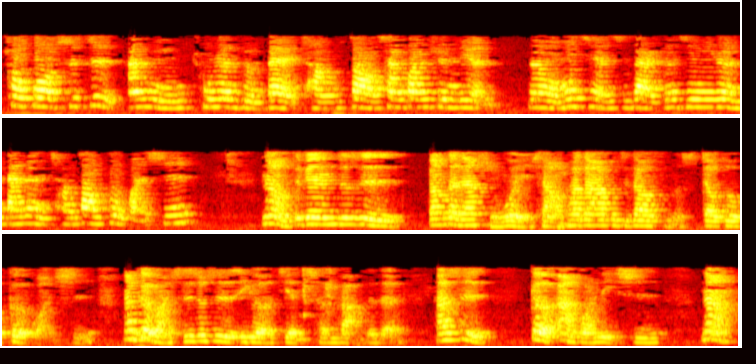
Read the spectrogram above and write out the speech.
受过失智、安宁、出院准备、长照相关训练。那我目前是在更新医院担任长照个管师。那我这边就是帮大家询问一下，我怕大家不知道什么叫做个管师。那个管师就是一个简称吧，对不对？他是个案管理师。那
